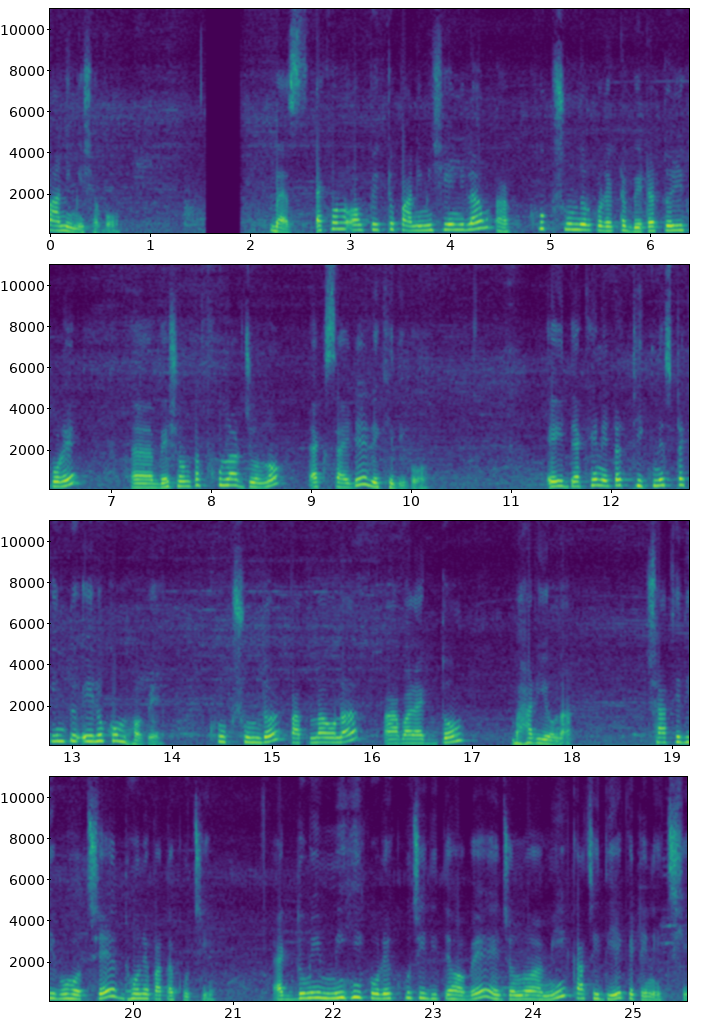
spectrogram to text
পানি মেশাবো। ব্যাস, এখন অল্প একটু পানি মিশিয়ে নিলাম আর খুব সুন্দর করে একটা বেটার তৈরি করে বেসনটা ফুলার জন্য এক সাইডে রেখে দিব। এই দেখেন এটা থিকনেসটা কিন্তু এরকম হবে। খুব সুন্দর, পাতলাও না, আবার একদম ভারীও না। সাথে দিব হচ্ছে ধনে পাতা কুচি। একদমই মিহি করে কুচি দিতে হবে এর জন্য আমি কাঁচি দিয়ে কেটে নিচ্ছি।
